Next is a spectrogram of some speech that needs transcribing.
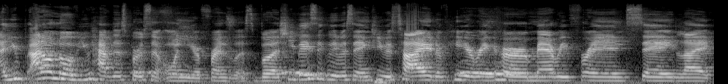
I, you, I don't know if you have this person on your friends list, but she basically was saying she was tired of hearing her married friends say like,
